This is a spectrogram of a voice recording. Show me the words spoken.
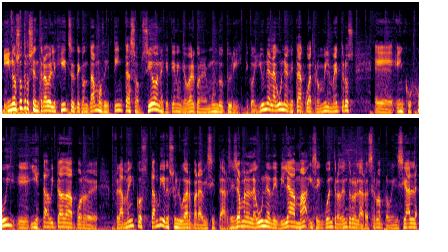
Y nosotros en Travel Hits te contamos distintas opciones que tienen que ver con el mundo turístico. Y una laguna que está a 4.000 metros eh, en Jujuy eh, y está habitada por eh, flamencos también es un lugar para visitar. Se llama la Laguna de Vilama y se encuentra dentro de la Reserva Provincial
